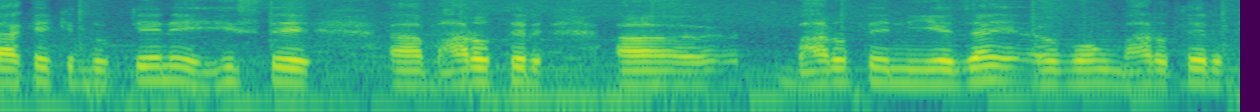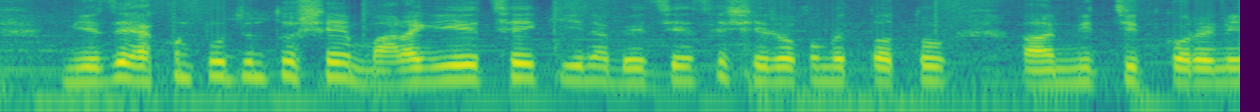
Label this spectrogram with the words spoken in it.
তাকে কিন্তু টেনে হিসে ভারতের ভারতে নিয়ে যায় এবং ভারতের নিয়ে যায় এখন পর্যন্ত সে মারা গিয়েছে কি না বেঁচে আছে সেই রকমের তথ্য নিশ্চিত করেনি।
